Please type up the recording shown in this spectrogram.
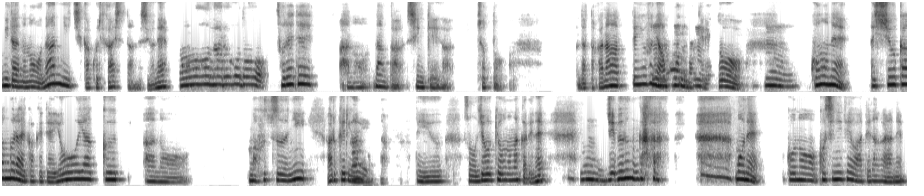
みたいなのを何日か繰り返してたんですよね。ああ、なるほど。それで、あの、なんか神経がちょっと、だったかなっていうふうには思うんだけれど、うん。このね、一週間ぐらいかけてようやく、あの、まあ、普通に歩けるようになったっていう、その状況の中でね、うん。自分が もうね、この腰に手を当てながらね、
